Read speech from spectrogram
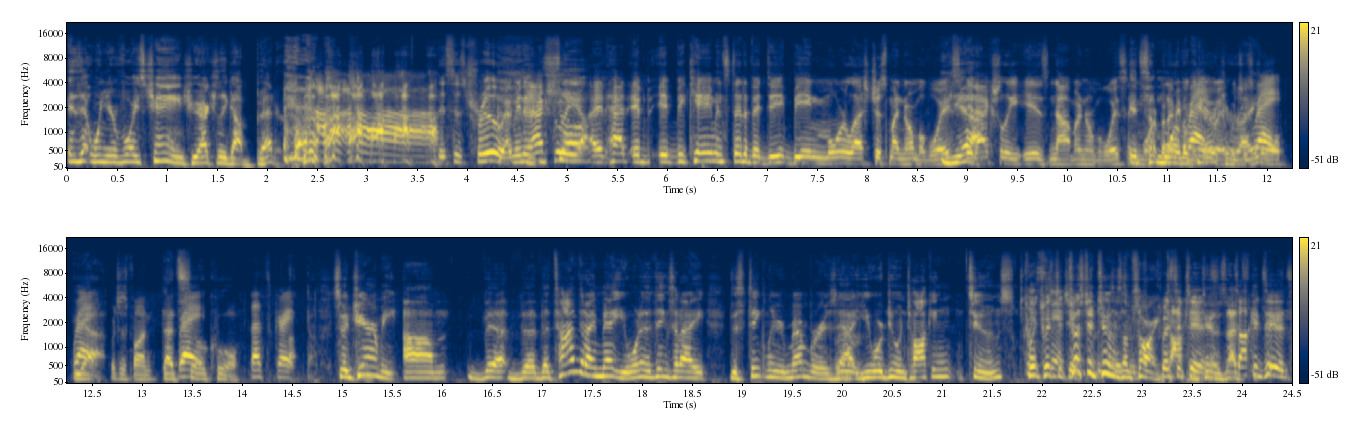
is that when your voice changed, you actually got better. This is true. I mean, it actually, So- it had, it, it became instead of it de- being more or less just my normal voice, Yeah. it actually is not my normal voice anymore. It's but more I'm of a able to do it, which is right? cool. Right. Right. Yeah. Which is fun. That's right. so cool. That's great. So Jeremy, um, the, the the time that I met you, one of the things that I distinctly remember is that you were doing talking tunes. Twisted. Twisted Tunes. Twisted tunes. I'm sorry. Twisted talking Tunes. That's- Talking Tunes.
